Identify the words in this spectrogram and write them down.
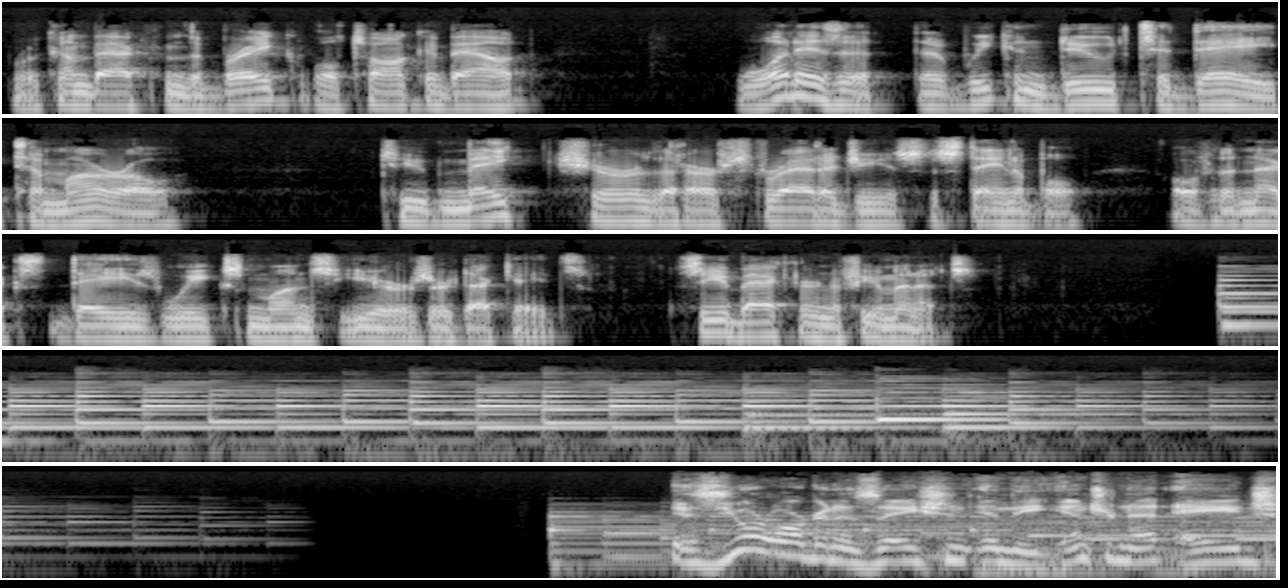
When we come back from the break, we'll talk about what is it that we can do today, tomorrow, to make sure that our strategy is sustainable over the next days, weeks, months, years, or decades. See you back here in a few minutes. Is your organization in the internet age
